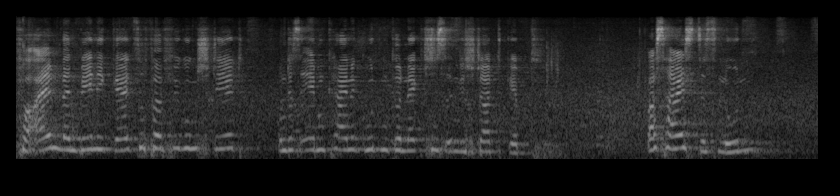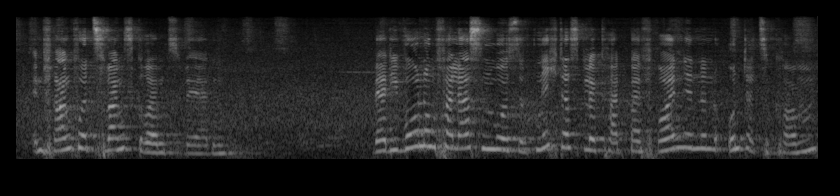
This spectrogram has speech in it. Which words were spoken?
Vor allem, wenn wenig Geld zur Verfügung steht und es eben keine guten Connections in die Stadt gibt. Was heißt es nun, in Frankfurt zwangsgeräumt zu werden? Wer die Wohnung verlassen muss und nicht das Glück hat, bei Freundinnen unterzukommen,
